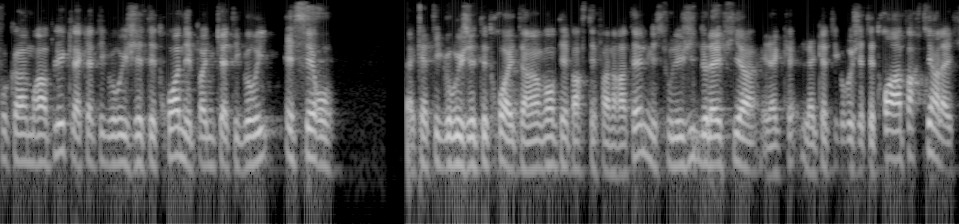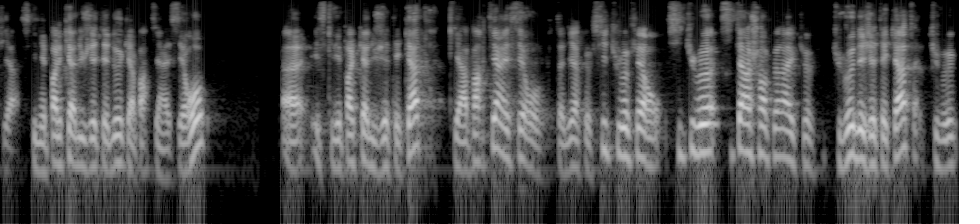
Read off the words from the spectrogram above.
Faut quand même rappeler que la catégorie GT3 n'est pas une catégorie SRO. La catégorie GT3 a été inventée par Stéphane Rattel, mais sous l'égide de la FIA. Et la, catégorie GT3 appartient à la FIA, ce qui n'est pas le cas du GT2 qui appartient à SRO. Euh, et ce qui n'est pas le cas du GT4 qui appartient à SRO. C'est-à-dire que si tu veux faire, si tu veux, si tu as un championnat et que tu veux, des GT4, tu veux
